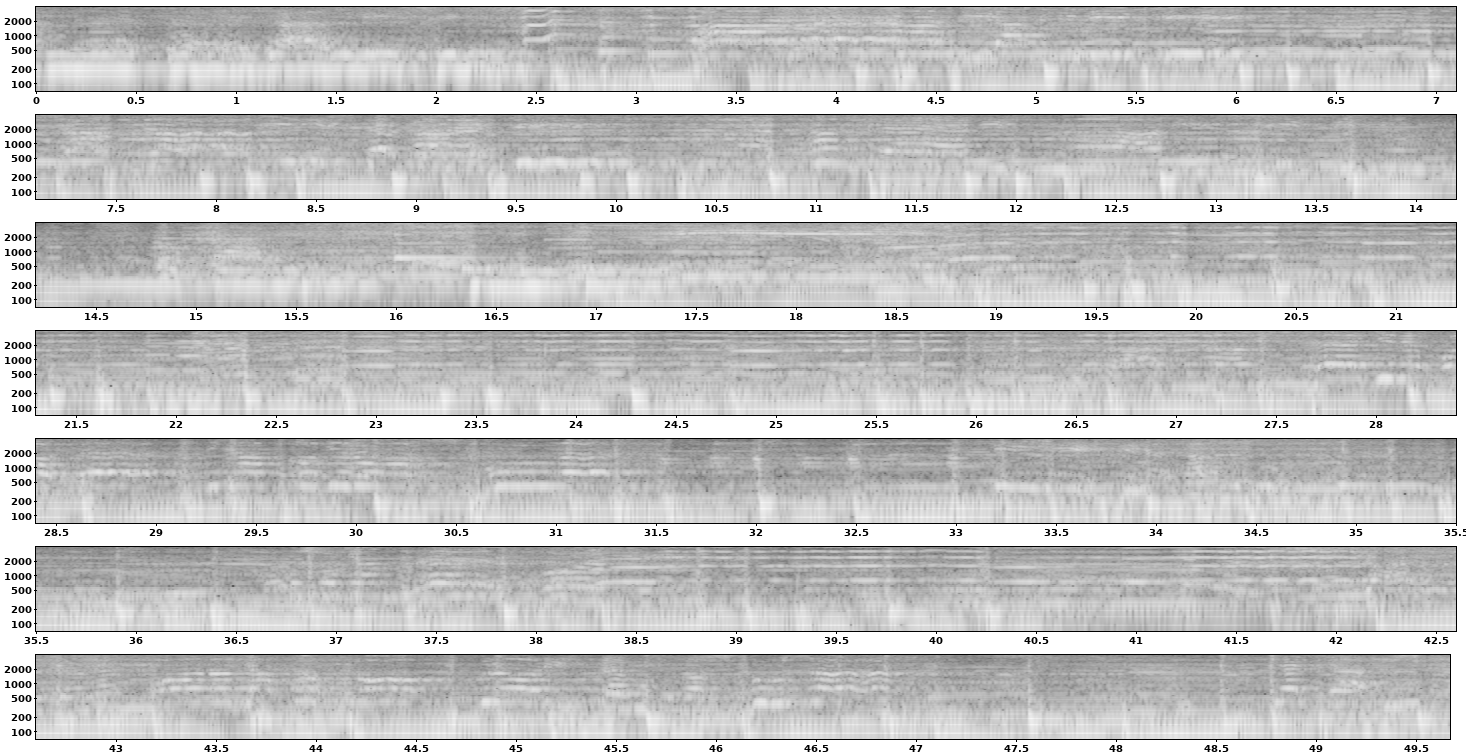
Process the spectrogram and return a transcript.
ψάχνετε για λύση. Παρέα διακριτική σαν να μην είστε κανεκοί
